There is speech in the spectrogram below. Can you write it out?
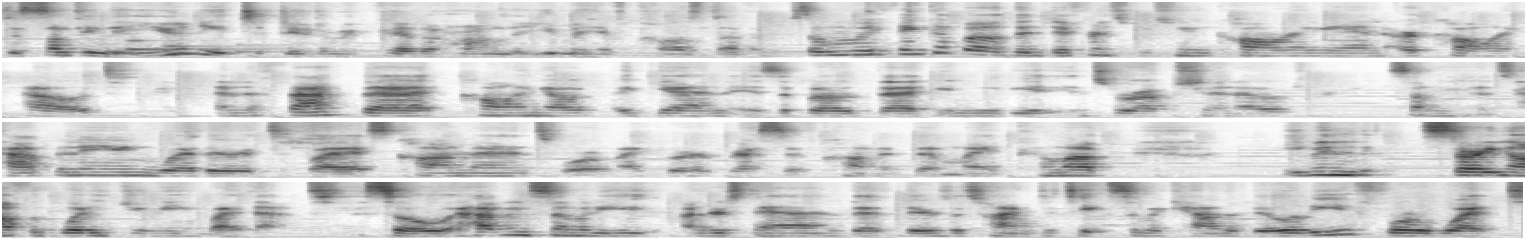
there's something that you need to do to repair the harm that you may have caused others. So when we think about the difference between calling in or calling out, and the fact that calling out again is about that immediate interruption of something that's happening, whether it's biased comment or a microaggressive comment that might come up, even starting off with what did you mean by that? So having somebody understand that there's a time to take some accountability for what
